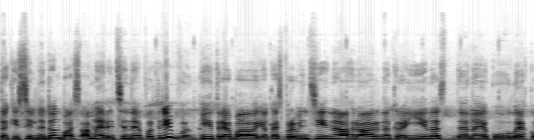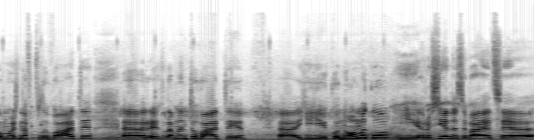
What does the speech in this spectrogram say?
такий сильний Донбас Америці не потрібен. Їй треба якась провінційна аграрна країна, на яку легко можна впливати, е, регламентувати е, її економіку. І Росія називає це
